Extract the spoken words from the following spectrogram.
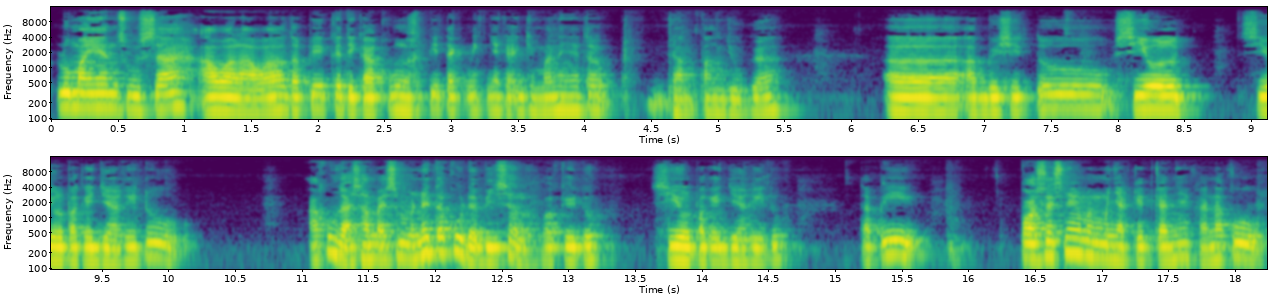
lumayan susah awal-awal tapi ketika aku ngerti tekniknya kayak gimana itu gampang juga. Uh, abis itu siul siul pakai jari itu aku nggak sampai semenit aku udah bisa loh waktu itu siul pakai jari itu. Tapi prosesnya emang menyakitkannya karena aku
